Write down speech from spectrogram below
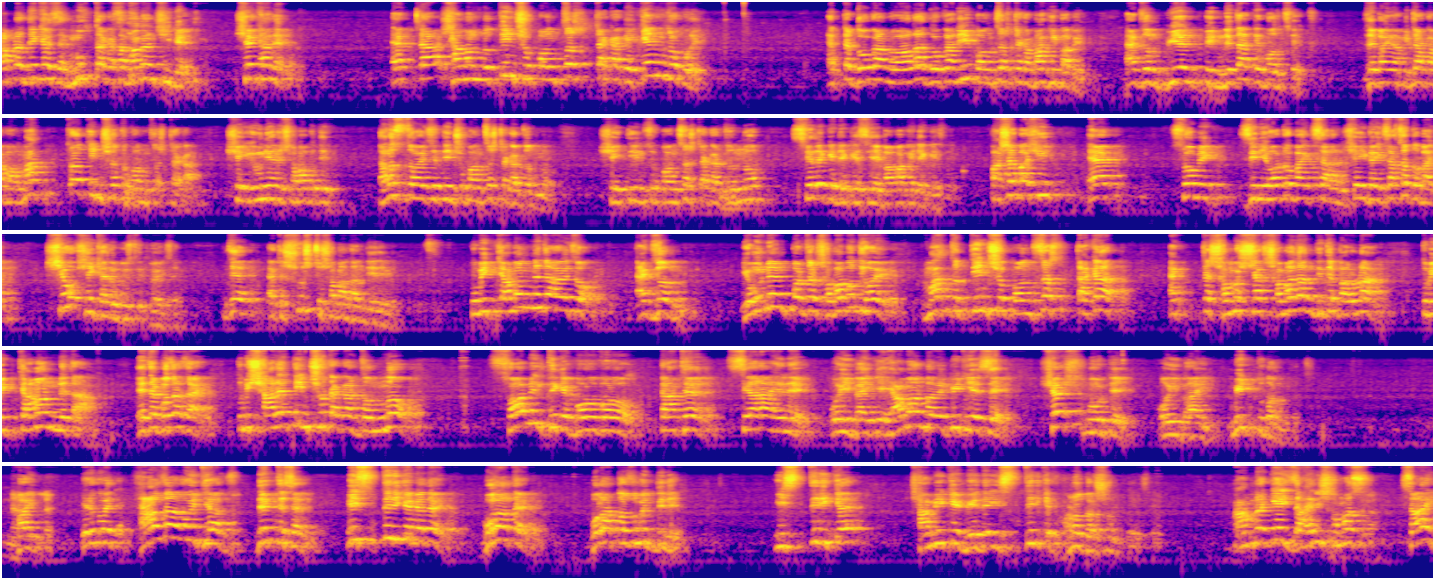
আপনারা দেখেছেন মুক্তাগাছা বাগান শিখে। সেখানে একটা সামান্য তিনশো পঞ্চাশ টাকাকে কেন্দ্র করে একটা দোকানওয়ালা, দোকানি পঞ্চাশ টাকা বাকি পাবে। একজন বিএনপির নেতাকে বলছে যে, ভাই, আমি টাকা পাবো মাত্র তিনশত পঞ্চাশ টাকা। সেই ইউনিয়নের সভাপতির দ্বারস্থ হয়েছে তিনশো পঞ্চাশ টাকার জন্য। সেই তিনশো পঞ্চাশ টাকার জন্য ছেলেকে ডেকেছে, বাবাকে ডেকেছে। পাশাপাশি এক শ্রমিক যিনি অটো বাইক চালান, সেই ভাই, চাচাতো ভাই সেও সেইখানে উপস্থিত হয়েছে যে একটা সুষ্ঠু সমাধান দিয়ে দেবে। তুমি কেমন নেতা হয়েছ? একজন ইউনিয়ন পর্যায়ের সভাপতি হয়ে মাত্র তিনশো পঞ্চাশ টাকার একটা সমস্যার সমাধান দিতে পারো না। তুমি কেমন নেতা? এতে বোঝা যায় তুমি সাড়ে তিনশো টাকার জন্য সমিল থেকে বড় বড় কাঠের চেয়ারা এনে ওই ভাইকে এমন ভাবে পিটিয়েছে শেষ মুহূর্তে ওই ভাই মৃত্যুবরণ করেছে। ভাই এরকম হাজার ইতিহাস দেখতেছেন। স্ত্রীকে বেঁধে বোলাতে বোলা তজমুদ্দিনে। স্ত্রীকে স্বামীকে বেঁধে স্ত্রীকে ধন দর্শন করেছে। আমরা কি এই জাহিরি সমাজ চাই?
